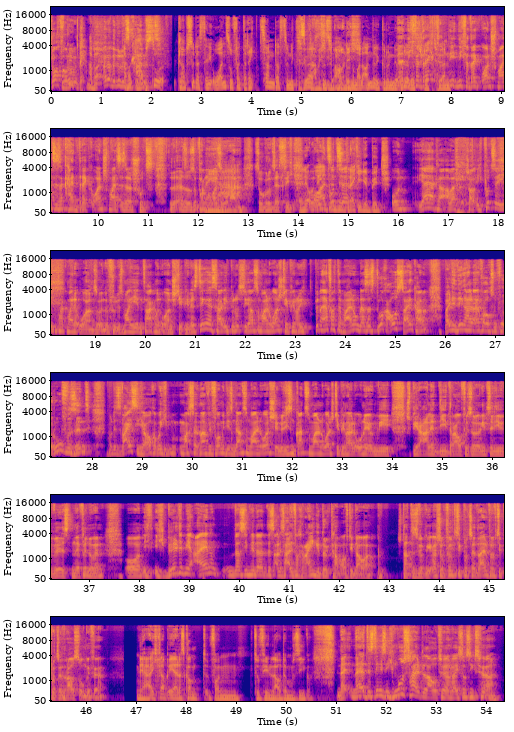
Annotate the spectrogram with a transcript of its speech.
Doch, oder? Aber, Alter, wenn du das aber kannst. glaubst du, glaubst du, dass deine Ohren so verdreckt sind, dass du nichts Das hörst? ich Das hat doch nicht. nochmal andere Gründe, Nein, oder? nicht verdreckt, hören. nicht, nicht verdreckt. Ohrenschmalz ist ja kein Dreck. Ohrenschmalz ist ja Schutz. Also so, fangen wir mal so Naja. an. So grundsätzlich. Deine Ohren sind eine dreckige Bitch. Und ja, ja, klar, aber schau, ich putze jeden Tag meine Ohren so in der Früh. Das mache ich jeden Tag mit Ohrenstäbchen. Das Ding ist halt, ich benutze die ganz normalen Ohrenstäbchen und ich bin einfach der Meinung, dass es durchaus sein kann, weil die Dinge halt einfach auch so verrufen sind. Und das weiß ich auch, aber ich mache es halt nach wie vor mit diesen ganz normalen Ohrenstäbchen, mit diesen ganz normalen Ohrenstäbchen halt ohne irgendwie Spirale, die drauf ist oder gibt's ja die wildesten Erfindungen. Und ich, ich bilde mir ein, dass ich mir da das alles einfach reingedrückt habe auf die Dauer. Statt das wirklich, weißt du, 50% rein, 50% raus, so ungefähr. Ja, ich glaube eher, das kommt von zu viel lauter Musik. Na, naja, das Ding ist, ich muss halt laut hören, weil ich sonst nichts höre.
